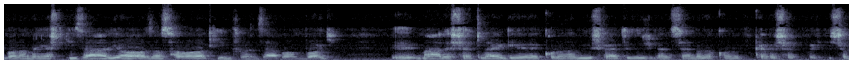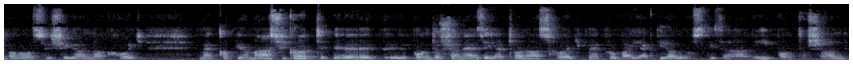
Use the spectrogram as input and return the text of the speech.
valamelyest kizárja, azaz ha valaki influenzában vagy már esetleg koronavírus fertőzésben szenved, akkor kevesebb vagy kisebb a valószínűség annak, hogy megkapja a másikat. Pontosan ezért van az, hogy megpróbálják diagnosztizálni pontosan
